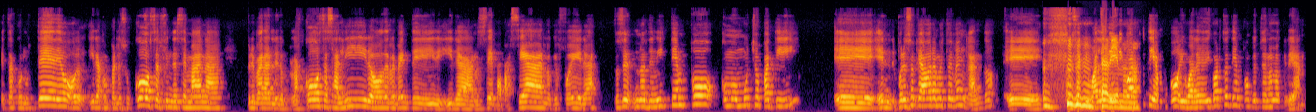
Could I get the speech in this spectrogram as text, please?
estar con ustedes o ir a comprarle sus cosas el fin de semana, prepararle lo- las cosas, salir o de repente ir, ir a, no sé, para pasear, lo que fuera. Entonces, no tenéis tiempo como mucho para ti. eh, en- por eso que ahora me estoy vengando. eh, o sea, que igual le dedico harto tiempo, igual le dedico harto tiempo, aunque ustedes no lo crean.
